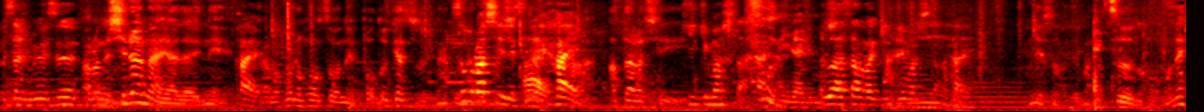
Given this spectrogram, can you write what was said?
お久しぶりです。あのね知らない間にね、はい。あのこの放送ねポッドキャストでそうらしいですね。はい。はい。新しい。聞きました。噂は聞きました。はい。はいですのでまた2の方もね。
